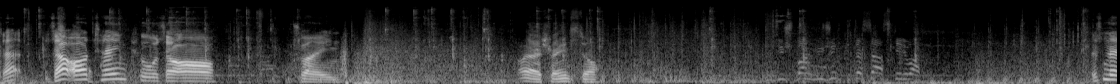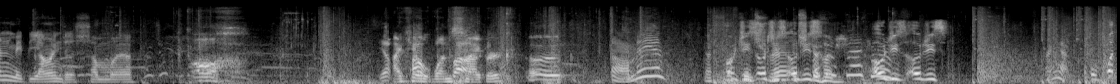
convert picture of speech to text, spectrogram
That is that our tank or is that our train? Oh, our train still. There's an enemy behind us somewhere. Oh, Yep. I killed oh, one fuck. sniper. Oh, Oh man. that Oh jeez, oh jeez, oh jeez. Oh jeez, oh jeez. Crap. Oh, what?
